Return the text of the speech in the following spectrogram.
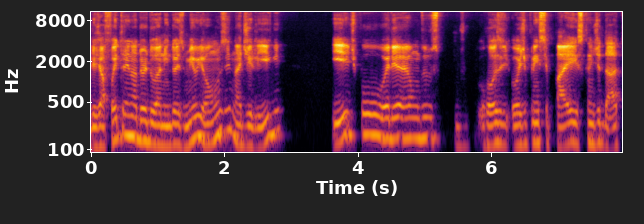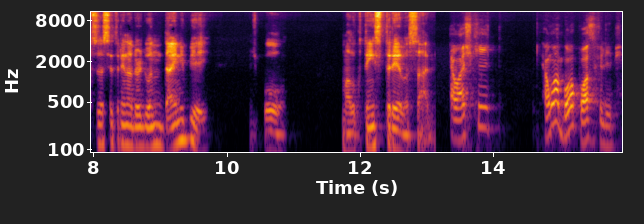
Ele já foi treinador do ano em 2011 na D-League. E, tipo, ele é um dos hoje, hoje principais candidatos a ser treinador do ano da NBA. Tipo, o maluco tem estrela, sabe? Eu acho que é uma boa aposta, Felipe.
